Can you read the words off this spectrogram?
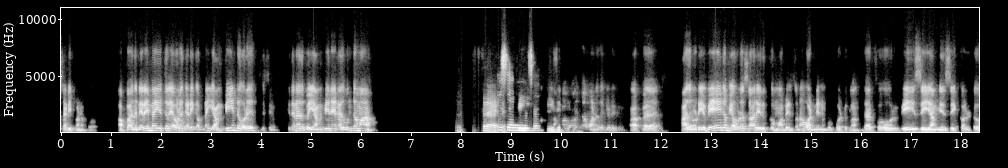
ஸ்டடி பண்ண போறோம். அப்ப அந்த நிறைமயத்துல எவ்வளவு கிடைக்கும் அப்படின்னா எம்பின்ற ஒரு இது என்னது இப்ப எம்பின்னு என்னது உந்தமா? உந்தமானது கிடைக்கும். அப்ப அதனுடைய வேகம் எவ்வளவு சார் இருக்கும் அப்படின்னு சொன்னா உடனே நம்ம போட்டுக்கலாம். Therefore vcm is equal to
